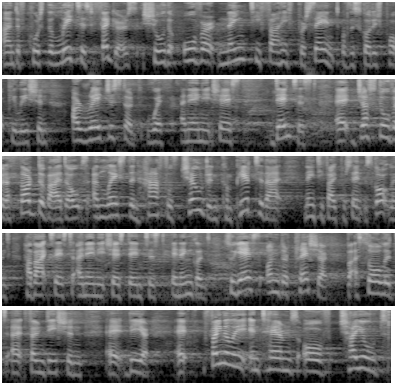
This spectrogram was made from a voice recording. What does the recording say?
And of course, the latest figures show that over 95% of the Scottish population are registered with an NHS dentist. Uh, just over a third of adults and less than half of children, compared to that, 95% in Scotland, have access to an NHS dentist in England. So yes, under pressure, but a solid uh, foundation uh, there. Uh, finally, in terms of child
